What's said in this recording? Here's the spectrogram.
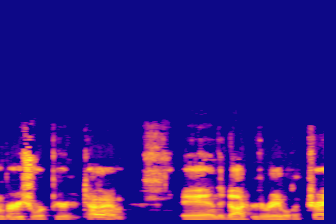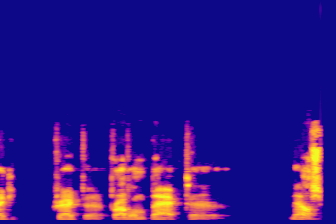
in a very short period of time, and the doctors are able to track track the problem back to mouse.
